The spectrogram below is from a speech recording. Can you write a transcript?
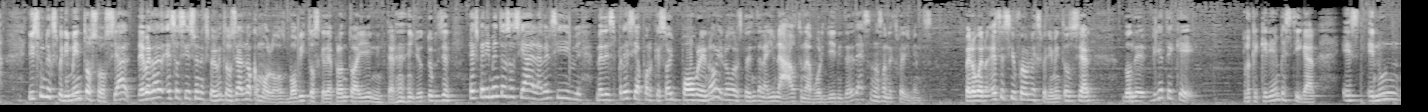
hizo un experimento social. De verdad, eso sí es un experimento social, no como los bobitos que de pronto ahí en internet, en YouTube dicen, experimento social, a ver si me desprecia porque soy pobre, ¿no? Y luego les presentan ahí un auto, una Lamborghini, esos no son experimentos. Pero bueno, este sí fue un experimento social donde, fíjate que lo que quería investigar es en un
